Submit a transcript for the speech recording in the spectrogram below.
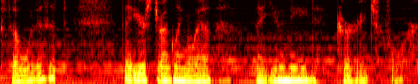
So, what is it that you're struggling with that you need courage for?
